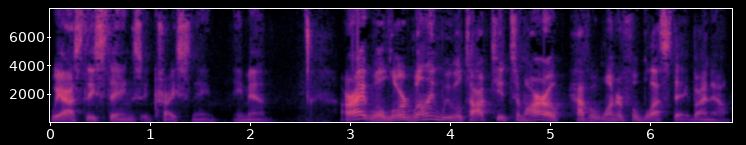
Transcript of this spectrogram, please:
We ask these things in Christ's name. Amen. All right. Well, Lord willing, we will talk to you tomorrow. Have a wonderful, blessed day. Bye now.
